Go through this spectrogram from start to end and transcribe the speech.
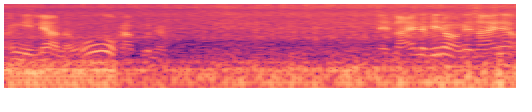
ทั้งนี้แล้วแล้วโอ้ครับคุณนะได้ไลน์แล้วพี่น้องได้ไลน์แล้ว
